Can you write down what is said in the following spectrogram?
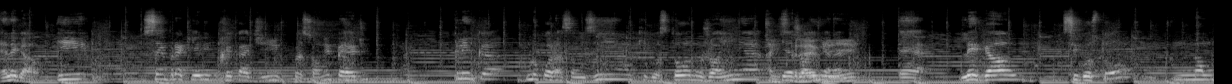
é legal. E sempre aquele recadinho que o pessoal me pede. Clica no coraçãozinho que gostou, no joinha. Te Aqui é joinha, aí. né? É legal. Se gostou, não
